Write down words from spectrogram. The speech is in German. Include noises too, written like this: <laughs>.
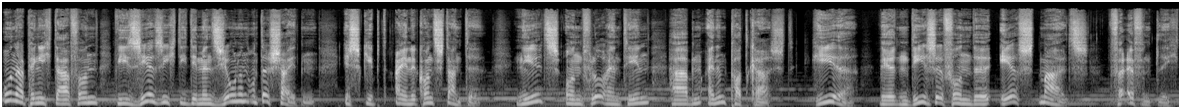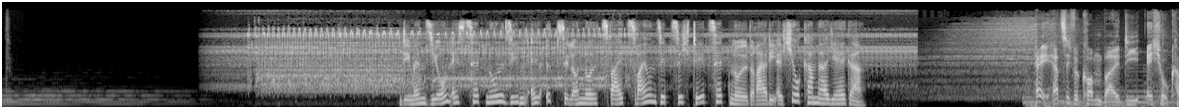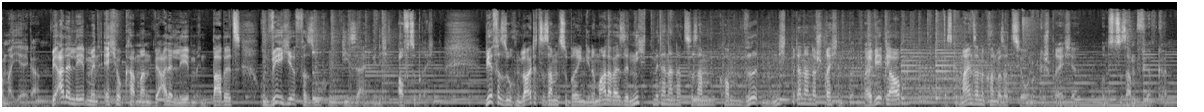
Unabhängig davon, wie sehr sich die Dimensionen unterscheiden, es gibt eine Konstante. Nils und Florentin haben einen Podcast. Hier werden diese Funde erstmals veröffentlicht. Dimension SZ07LY0272TZ03 die Echokammerjäger. Hey, herzlich willkommen bei Die Echokammerjäger. Wir alle leben in Echokammern, wir alle leben in Bubbles und wir hier versuchen, diese ein wenig aufzubrechen. Wir versuchen, Leute zusammenzubringen, die normalerweise nicht miteinander zusammenkommen würden und nicht miteinander sprechen würden, weil wir glauben, dass gemeinsame Konversationen und Gespräche uns zusammenführen können.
